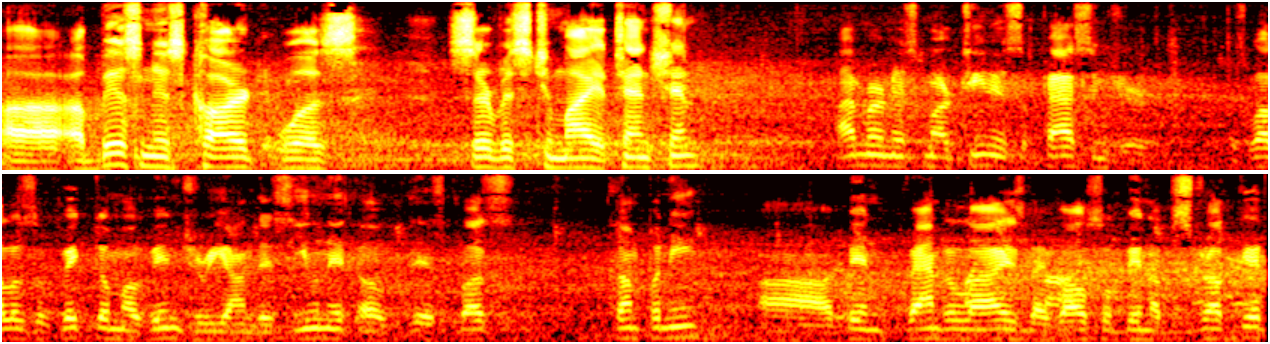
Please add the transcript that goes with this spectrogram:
uh, a business card was serviced to my attention. I'm Ernest Martinez, a passenger, as well as a victim of injury on this unit of this bus company. Uh, I've been vandalized. I've also been obstructed.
